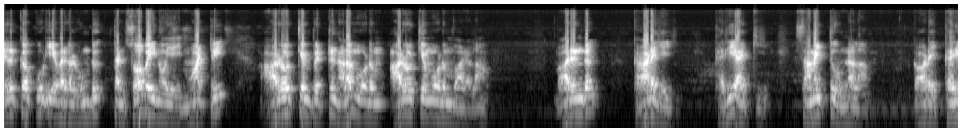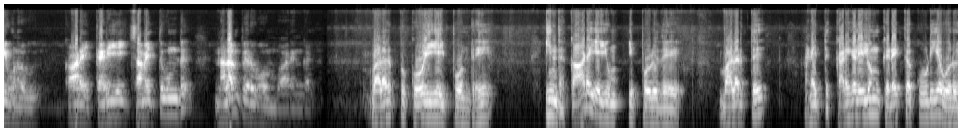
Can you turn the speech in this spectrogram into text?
இருக்கக்கூடியவர்கள் உண்டு. தன் சோபை நோயை மாற்றி ஆரோக்கியம் பெற்று நலமோடும் ஆரோக்கியமோடும் வாழலாம். வாருங்கள் காடையை கரியாக்கி சமைத்து உண்ணலாம். காடை கறி உணவு காடை கறியை சமைத்து உண்டு நலம் பெறுவோம் வாருங்கள். வளர்ப்பு கோழியைப் போன்றே இந்த காடையையும் இப்பொழுது வளர்த்து அனைத்து கடைகளிலும் கிடைக்கக்கூடிய ஒரு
